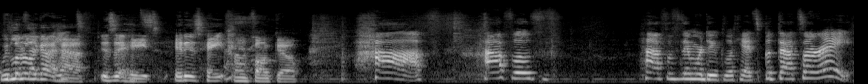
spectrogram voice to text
We literally got hate? half. Is it hate? It is hate from Funko. Half. Half of half of them were duplicates, but that's all right.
